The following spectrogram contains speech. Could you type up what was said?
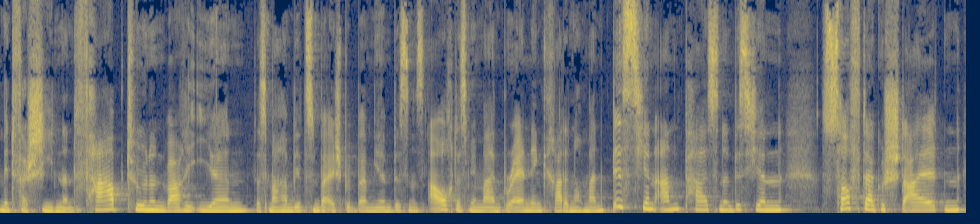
mit verschiedenen Farbtönen variieren. Das machen wir zum Beispiel bei mir im Business auch, dass wir mein Branding gerade noch mal ein bisschen anpassen, ein bisschen softer gestalten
